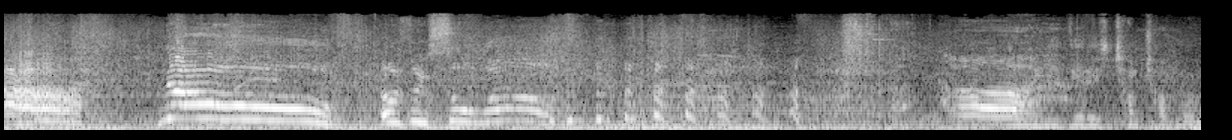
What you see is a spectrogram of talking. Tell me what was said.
Ah! No! I was doing so well! Ah, he did his chomp chomp move.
